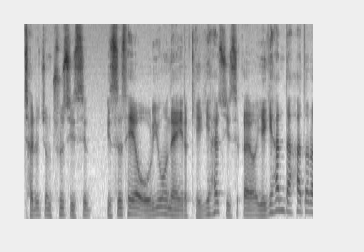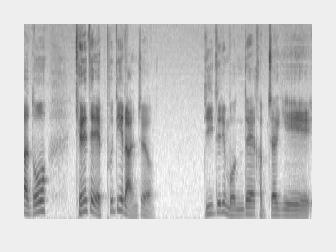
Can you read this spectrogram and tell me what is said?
자료 좀 줄 수 있 으세요? 오리온에 이렇게 얘기할 수 있을까요? 얘기한다 하더라도 걔네들 FDA를 안 줘요. 니들이 뭔데 갑자기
